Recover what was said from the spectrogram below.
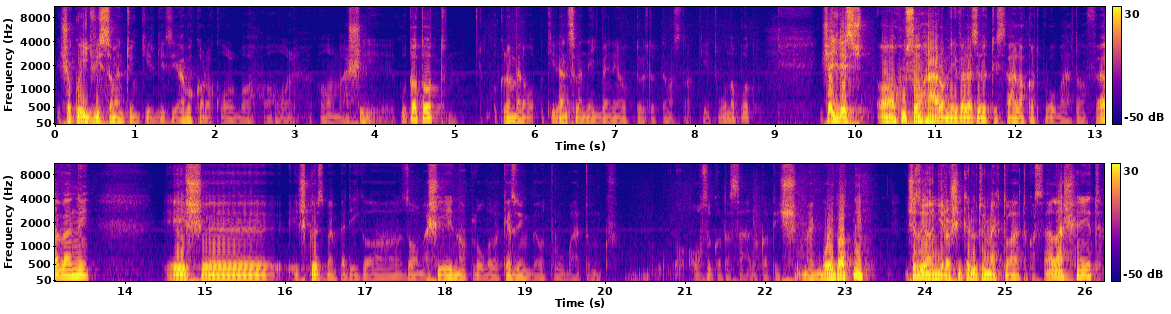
És akkor így visszamentünk Kirgiziába, Karakolba, ahol Almási kutatott. Különben 94-ben én ott töltöttem azt a két hónapot. És egyrészt a 23 évvel ezelőtti szálakat próbáltam felvenni, és, és közben pedig az Almási naplóval a kezünkbe ott próbáltunk azokat a szálakat is megbolygatni. És ez olyannyira sikerült, hogy megtaláltuk a szálláshelyét,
